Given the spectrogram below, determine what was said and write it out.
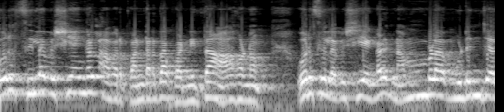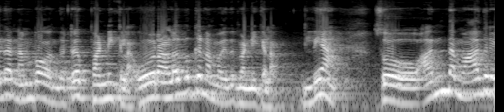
ஒரு சில விஷயங்கள் அவர் பண்ணுறதா பண்ணித்தான் ஆகணும். ஒரு சில விஷயங்கள் நம்மளை முடிஞ்சதை நம்ம வந்துட்டு பண்ணிக்கலாம். ஓரளவுக்கு நம்ம இது பண்ணிக்கலாம். இல்லையா? ஸோ அந்த மாதிரி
